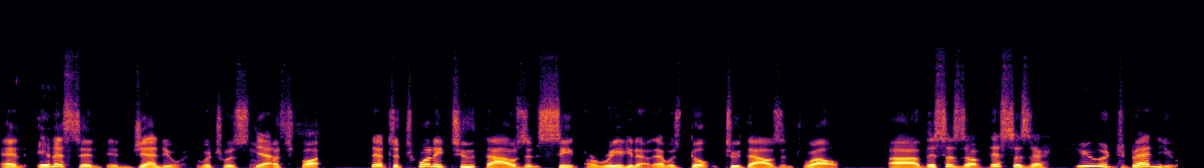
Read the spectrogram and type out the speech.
and innocent and genuine, which was so yes. much fun. It's a 22,000 seat arena that was built in 2012. Uh, this is a this is a huge venue,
